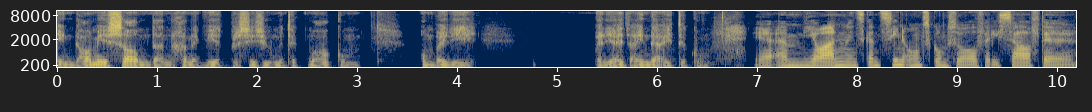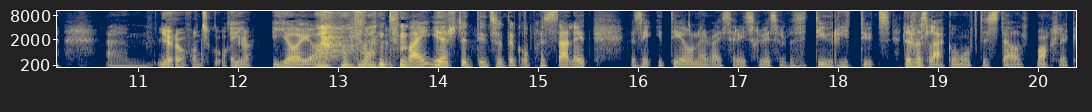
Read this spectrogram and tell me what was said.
En daarmee saam dan gaan ek weet presies hoe moet ek maak om om by die by die uiteinde uit te kom. Ja, ehm um, Johan, mens kan sien ons kom so half vir dieselfde ehm um, Era van skool gee. Ja, ja, ja, want my eerste toets wat ek opgestel het, was 'n IT onderwyseres geweest, dit was 'n teorie toets. Dit was lekker om op te stel, maklik.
